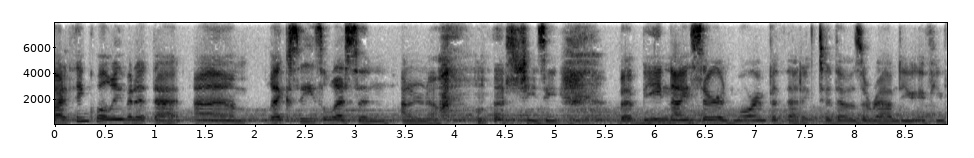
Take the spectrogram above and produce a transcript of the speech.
So I think we'll leave it at that. Um, Lexi's lesson, I don't know, that's cheesy, but be nicer and more empathetic to those around you if you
